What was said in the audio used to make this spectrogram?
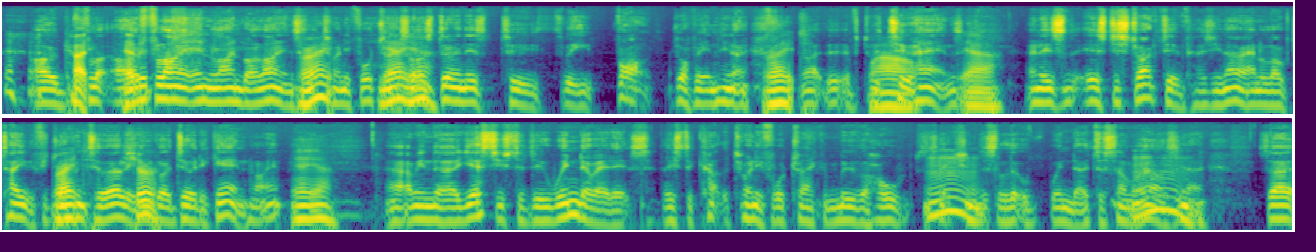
I would, Cut, fly, I would fly in line by line into Right. the 24 Yeah, track. so I was doing this two, three, four, drop in, you know, Right. like with Wow. two hands. Yeah. And it's it's destructive, as you know, analog tape. If you drop Right. in too early, Sure. you've got to do it again, right? Yeah. Yeah. Uh, I mean, uh, Yes used to do window edits. They used to cut the 24 track and move a whole section, Mm. just a little window to somewhere else, you know. So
